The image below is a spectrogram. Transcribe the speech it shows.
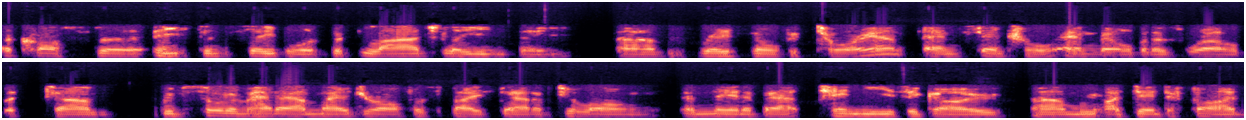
across the eastern seaboard, but largely in the um, regional Victoria and central and Melbourne as well. But um, we've sort of had our major office based out of Geelong, and then about 10 years ago, um, we identified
